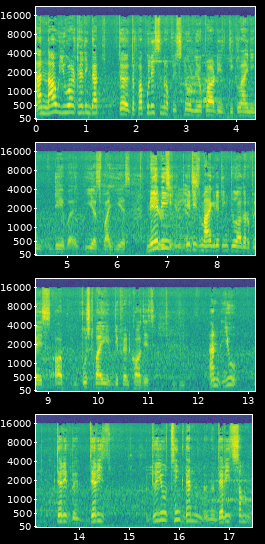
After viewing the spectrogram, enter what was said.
and now you are telling that the, the population of snow leopard is declining day by years by years. Maybe Appears to be, it is migrating to other place or pushed by different causes. And you, there is, there is. Do you think then there is some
